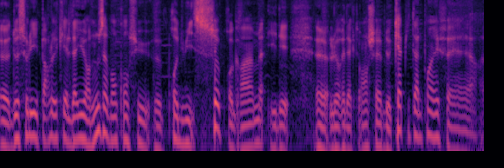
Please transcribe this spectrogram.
euh, de celui par lequel d'ailleurs nous avons conçu, euh, produit ce programme. Il est euh, le rédacteur en chef de Capital.fr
